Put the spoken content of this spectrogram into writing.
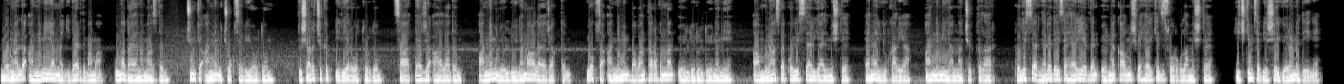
Normalde annemin yanına giderdim ama buna dayanamazdım. Çünkü annemi çok seviyordum. Dışarı çıkıp bir yere oturdum. Saatlerce ağladım. Annemin öldüğüne mi ağlayacaktım? Yoksa annemin baban tarafından öldürüldüğüne mi? Ambulans ve polisler gelmişti. Hemen yukarıya. Annemin yanına çıktılar. Polisler neredeyse her yerden örnek almış ve herkesi sorgulamıştı. Hiç kimse bir şey göremediğini,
